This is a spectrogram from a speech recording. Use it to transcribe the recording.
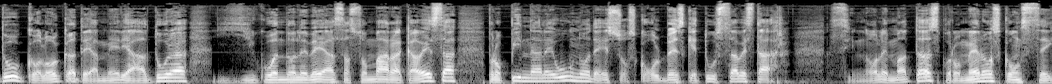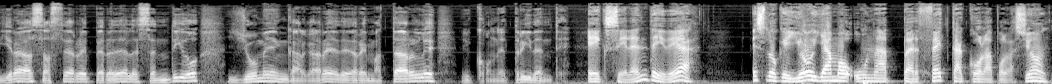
Tú colócate a media altura y cuando le veas asomar la cabeza, propínale uno de esos golpes que tú sabes dar. Si no le matas, por lo menos conseguirás hacerle perder el sentido. Yo me encargaré de rematarle con el tridente. Excelente idea. Es lo que yo llamo una perfecta colaboración.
